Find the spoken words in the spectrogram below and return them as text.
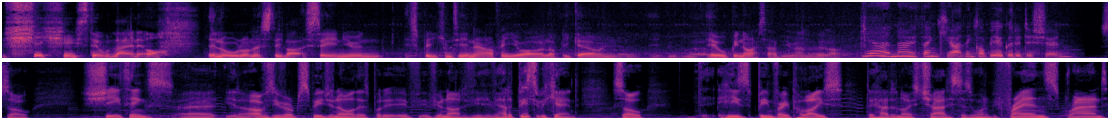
she, she's still laying it off. In all honesty, like seeing you and speaking to you now, I think you are a lovely girl, and it, it would be nice to have you around a bit. Like. Yeah, no, thank you. I think I'll be a good addition. So she thinks, uh, you know, obviously if you're up to speed, you know all this, but if, if you're not, if, you, if you had a busy weekend, so th- he's been very polite. They had a nice chat. He says, I want to be friends, grand.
